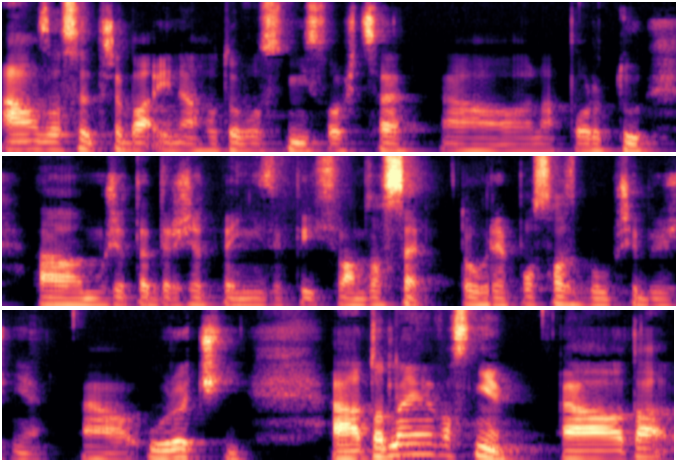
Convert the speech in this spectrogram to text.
a zase třeba i na hotovostní složce na portu můžete držet peníze, které se vám zase tou reposazbou přibližně úročí. Tohle je vlastně ta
